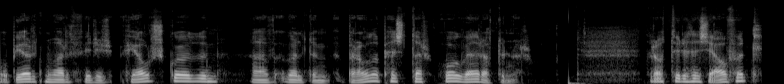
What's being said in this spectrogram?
og björn varð fyrir fjársköðum af völdum bráðapestar og veðráttunar. Þrátt fyrir þessi áföll,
